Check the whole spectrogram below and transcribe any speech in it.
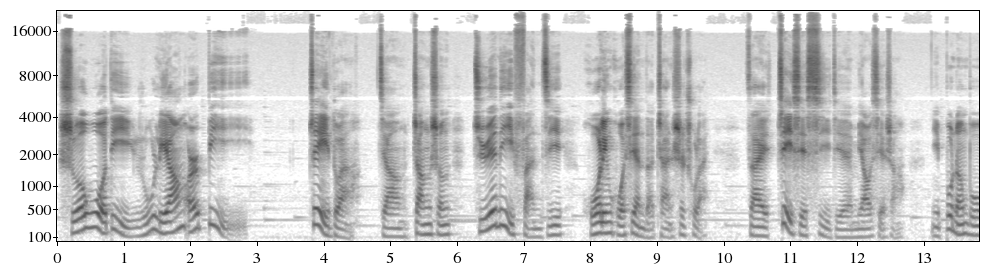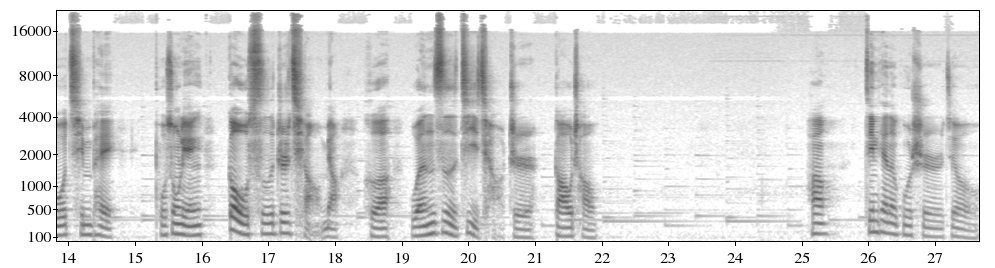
蛇卧地如梁而毙矣。这一段啊，将张生绝地反击活灵活现的展示出来。在这些细节描写上，你不能不钦佩蒲松龄构思之巧妙和文字技巧之高超。好，今天的故事就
